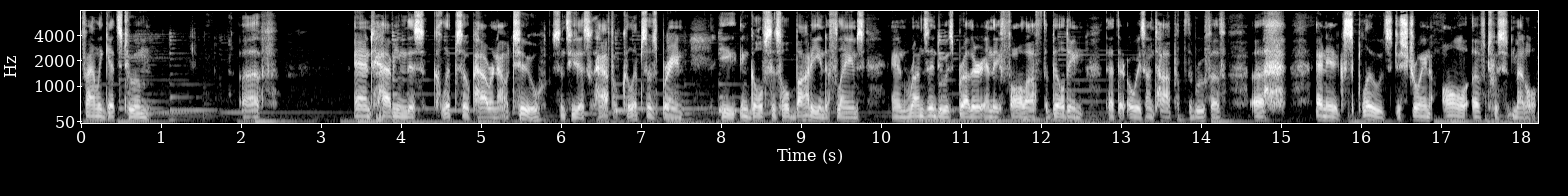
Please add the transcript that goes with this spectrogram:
finally gets to him. Uh, and having this Calypso power now too, since he has half of Calypso's brain, he engulfs his whole body into flames and runs into his brother, and they fall off the building that they're always on top of the roof of, uh, and it explodes, destroying all of Twisted Metal.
